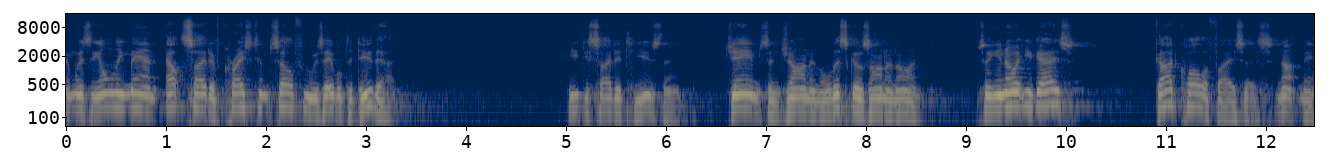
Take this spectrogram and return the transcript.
and was the only man outside of Christ himself who was able to do that. He decided to use them. James and John, and the list goes on and on. So, you know what, you guys? God qualifies us, not man.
